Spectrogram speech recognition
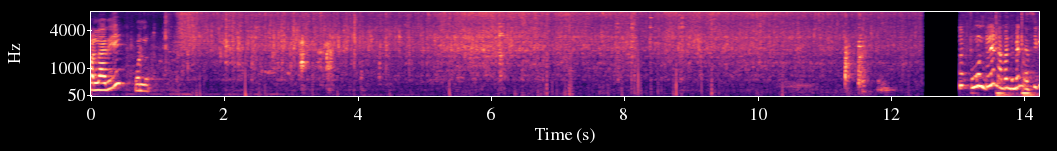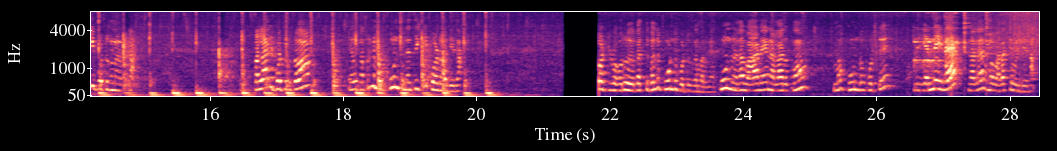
பல்லாரி ஒன்று பூண்டு நம்ம இந்த மாதிரி நசுக்கி போட்டுக்கணும் நல்லா. பல்லாரி போட்டுக்கிட்டோம். அதுக்கப்புறம் நம்ம பூண்டு நசுக்கி போட வேண்டியதுதான். போட்டுருவோம். ஒரு பத்து பல்லு பூண்டு போட்டுருக்கோம் பாருங்க. பூண்டு நல்லா வாடையாக நல்லா சும்மா நம்ம பூண்டு போட்டு இந்த எண்ணெயில் நல்லா நம்ம வதக்க வேண்டியதுதான்.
